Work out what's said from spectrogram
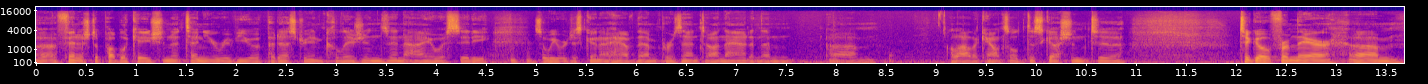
uh, finished a publication, a 10-year review of pedestrian collisions in Iowa City. So we were just going to have them present on that and then um, allow the council discussion to, to go from there. Um,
